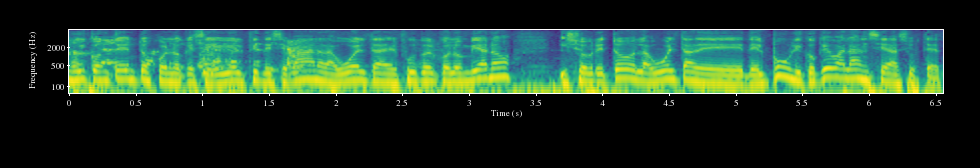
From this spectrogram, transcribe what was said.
muy contentos con lo que se vivió el fin de semana, la vuelta del fútbol colombiano y sobre todo la vuelta del público. ¿Qué balance hace usted?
